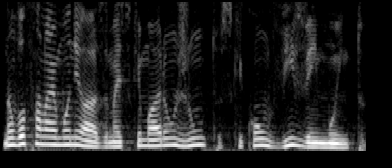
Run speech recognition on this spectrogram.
não vou falar harmoniosa, mas que moram juntos, que convivem muito.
